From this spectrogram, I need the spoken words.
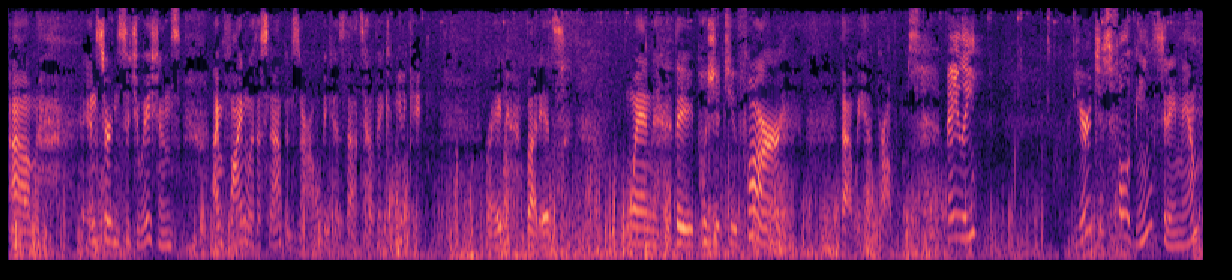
Um, in certain situations, I'm fine with a snap and snarl because that's how they communicate, right? But it's when they push it too far that we have problems. Bailey, you're just full of beans today, ma'am.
